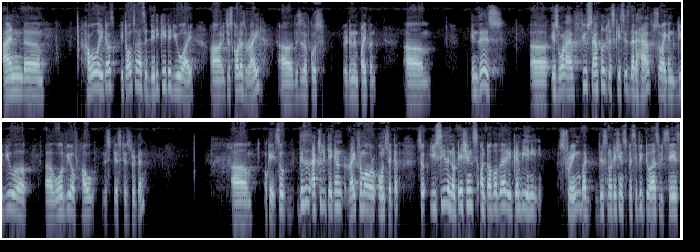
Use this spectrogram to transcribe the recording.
And uh, However, it, has, it also has a dedicated UI, uh, which is called as RIDE. Uh, this is, of course, written in Python. Um, in this uh, is what I have few sample test cases that I have, so I can give you a, a overview of how this test is written. Um, okay, so this is actually taken right from our own setup. So you see the notations on top of that, it can be any string, but this notation is specific to us, which says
